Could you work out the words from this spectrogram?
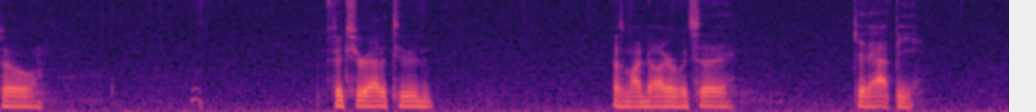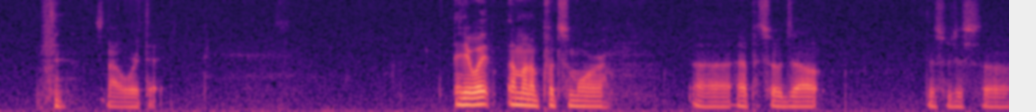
So, fix your attitude as my daughter would say, get happy. it's not worth it. Anyway, I'm going to put some more uh, episodes out. This was just a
